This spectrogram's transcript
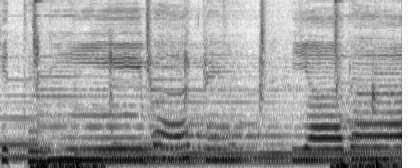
कितनी बातें याद आ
